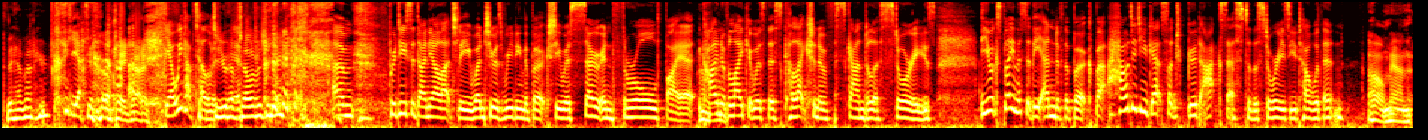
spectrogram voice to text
Do they have that here? yes. Yeah, okay, got it. yeah, we have television. Do you have here. television here? um, producer Danielle, actually, when she was reading the book, she was so enthralled by it, mm-hmm. kind of like it was this collection of scandalous stories. You explain this at the end of the book, but how did you get such good access to the stories you tell within? Oh man,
